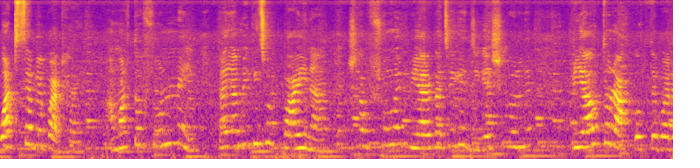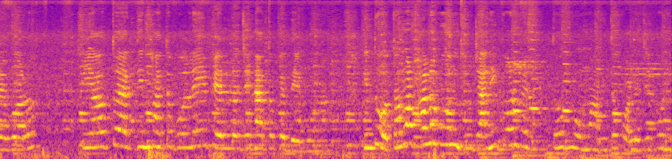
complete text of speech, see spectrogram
হোয়াটসঅ্যাপে পাঠায়। আমার তো ফোন নেই, তাই আমি কিছু পাই না। সব সময় প্রিয়ার কাছে গিয়ে জিজ্ঞেস করলে, প্রিয়াও তো রাগ করতে পারে বলো? প্রিয়াও তো একদিন হয়তো বলেই ফেলল যে, না, তোকে দেবো না। কিন্তু ও তো আমার ভালো বন্ধু, জানি করবে না। তবুও মা, আমি তো কলেজে পড়ি।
